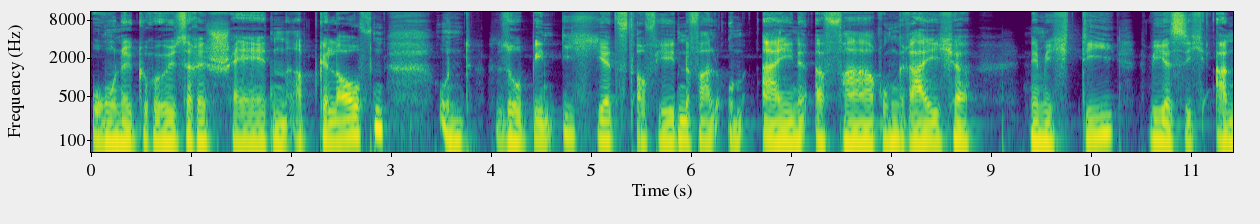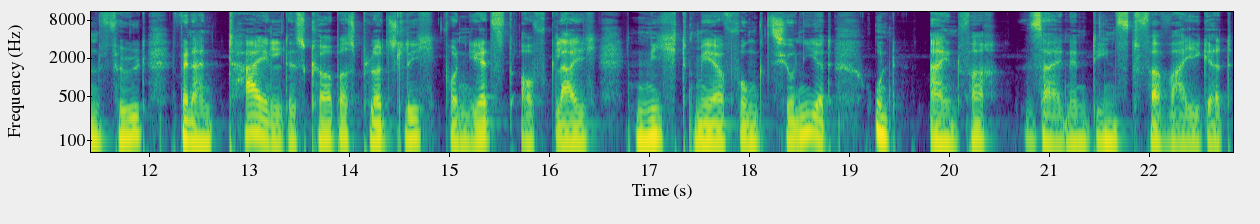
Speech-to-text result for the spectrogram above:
ohne größere Schäden abgelaufen und so bin ich jetzt auf jeden Fall um eine Erfahrung reicher, nämlich die, wie es sich anfühlt, wenn ein Teil des Körpers plötzlich von jetzt auf gleich nicht mehr funktioniert und einfach seinen Dienst verweigert.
